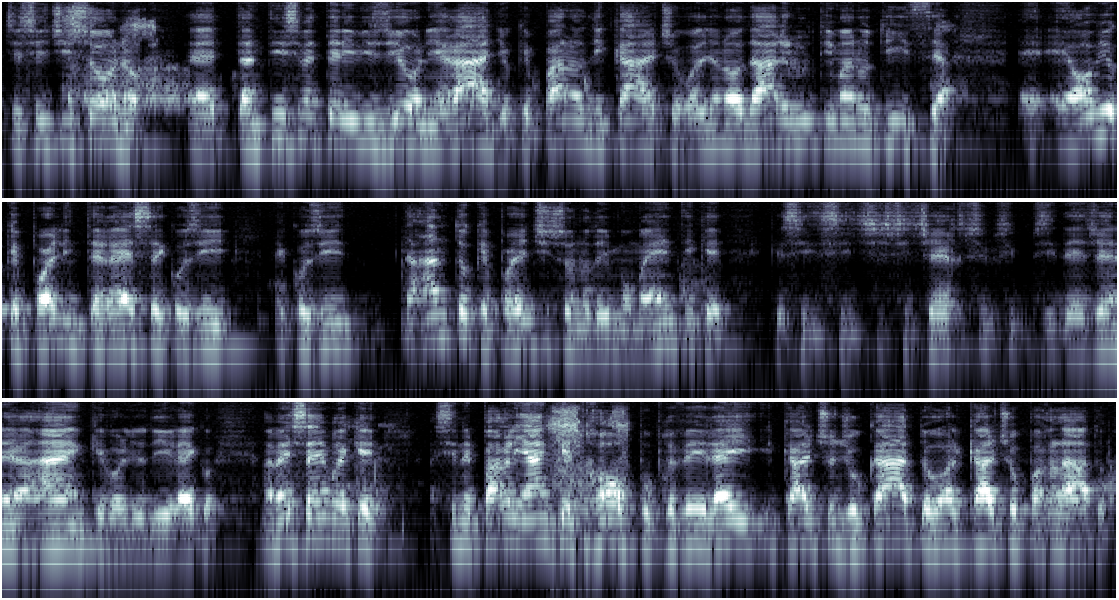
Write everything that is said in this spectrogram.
se ci sono eh, tantissime televisioni e radio che parlano di calcio, vogliono dare l'ultima notizia, è, è ovvio che poi l'interesse è così, è così, tanto che poi ci sono dei momenti che, che si, si, si, si, degenera anche, voglio dire. Ecco, a me sembra che se ne parli anche troppo, preferirei il calcio giocato al calcio parlato,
